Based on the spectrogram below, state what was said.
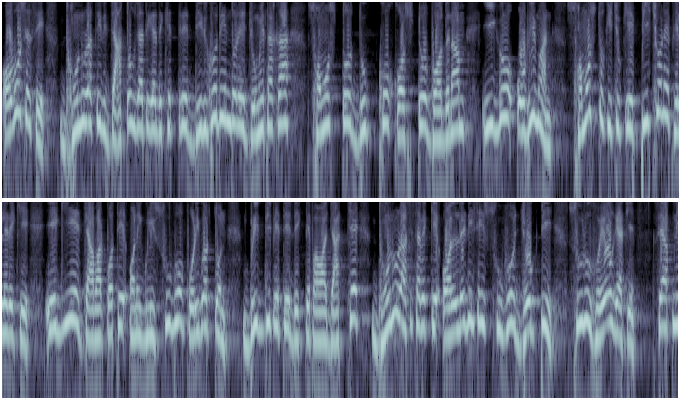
অবশেষে ধনু রাশির জাতক জাতিকাদের ক্ষেত্রে দীর্ঘদিন ধরে জমে থাকা সমস্ত দুঃখ, কষ্ট, বদনাম ইগো অভিমান সমস্ত কিছুকে পিছনে ফেলে রেখে এগিয়ে যাওয়ার পথে অনেকগুলি শুভ পরিবর্তন বৃদ্ধি পেতে দেখতে পাওয়া যাচ্ছে। ধনু রাশি সাপেক্ষে অলরেডি সেই শুভ যোগটি শুরু হয়েও গেছে। সে আপনি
